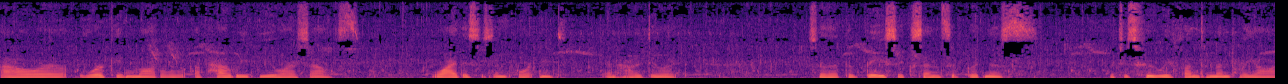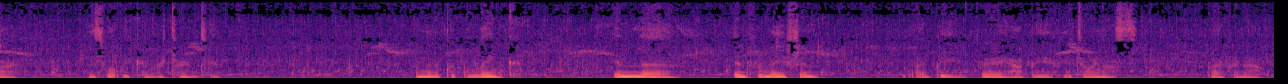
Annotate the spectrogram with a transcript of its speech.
our working model of how we view ourselves, why this is important, and how to do it, so that the basic sense of goodness, which is who we fundamentally are, is what we can return to. I'm going to put the link in the information. I'd be very happy if you join us. Bye for now.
